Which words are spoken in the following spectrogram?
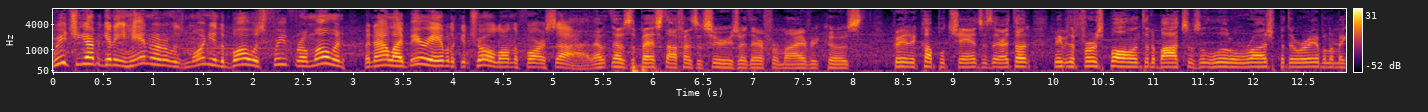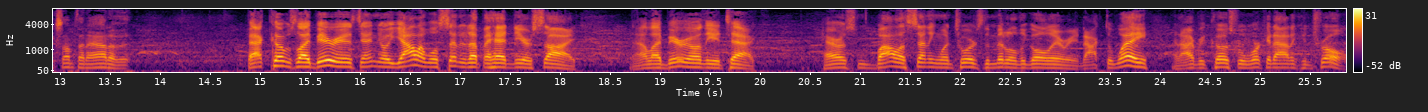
Reaching up and getting a hand on it was Moynihan. The ball was free for a moment, but now Liberia able to control on the far side. Uh, that, that was the best offensive series right there from Ivory Coast. Created a couple chances there. I thought maybe the first ball into the box was a little rushed, but they were able to make something out of it. Back comes Liberia as Daniel Yala will set it up ahead near side. Now Liberia on the attack. Harris Mbala sending one towards the middle of the goal area. Knocked away, and Ivory Coast will work it out in control.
